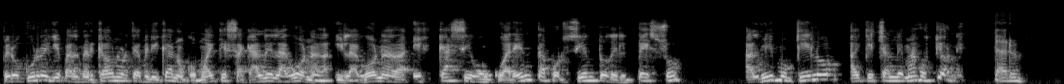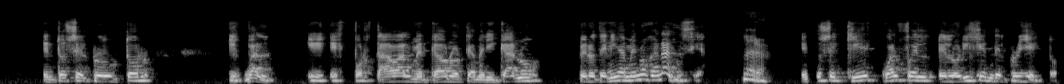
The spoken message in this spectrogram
Pero ocurre que para el mercado norteamericano, como hay que sacarle la gónada, y la gónada es casi un 40% del peso, al mismo kilo hay que echarle más ostiones. Claro. Entonces el productor igual eh, exportaba al mercado norteamericano, pero tenía menos ganancia. Claro. Entonces, ¿qué, ¿cuál fue el, origen del proyecto?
